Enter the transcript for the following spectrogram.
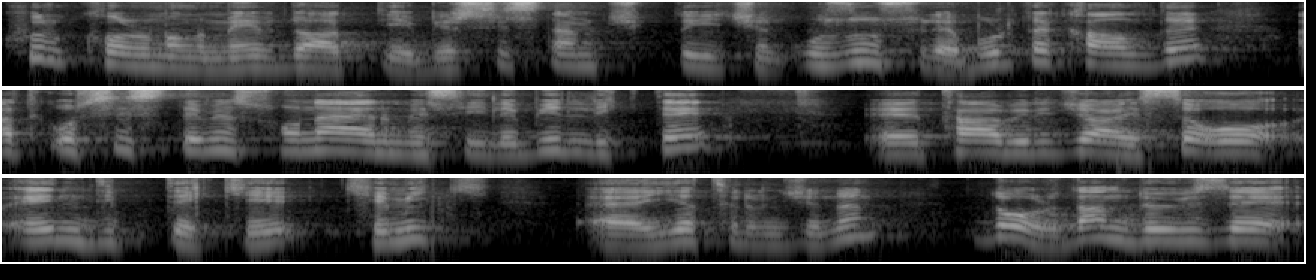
kur korumalı mevduat diye bir sistem çıktığı için uzun süre burada kaldı. Artık o sistemin sona ermesiyle birlikte e, tabiri caizse o en dipteki kemik e, yatırımcının doğrudan dövize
